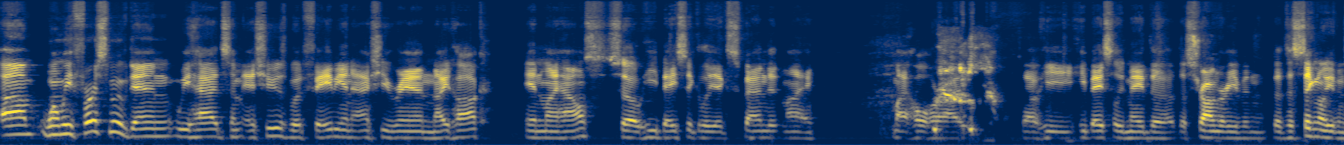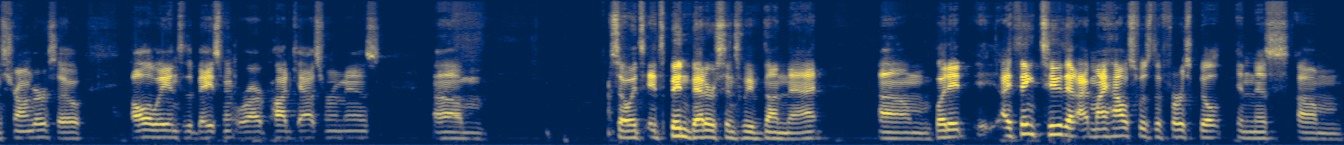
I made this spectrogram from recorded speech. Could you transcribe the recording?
Um, when we first moved in, we had some issues, but Fabian actually ran Nighthawk in my house, so he basically expanded my my whole horizon. so he he basically made the the stronger even the, the signal even stronger. So all the way into the basement where our podcast room is. Um, so it's it's been better since we've done that. Um, but it I think too that I, my house was the first built in this um,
